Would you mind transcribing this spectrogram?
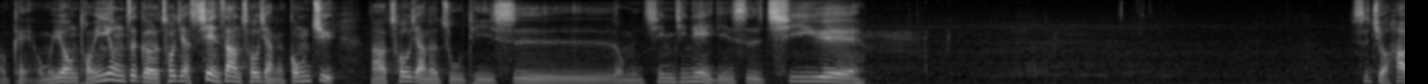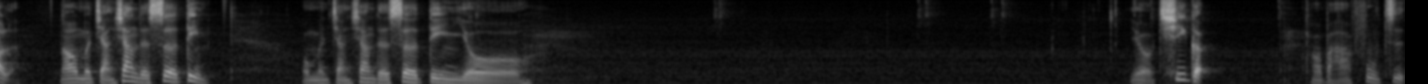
OK，我们用统一用这个抽奖线上抽奖的工具，然后抽奖的主题是我们今今天已经是七月十九号了，然后我们奖项的设定。我们奖项的设定有有七个我把它复制，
